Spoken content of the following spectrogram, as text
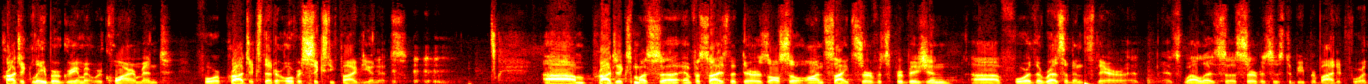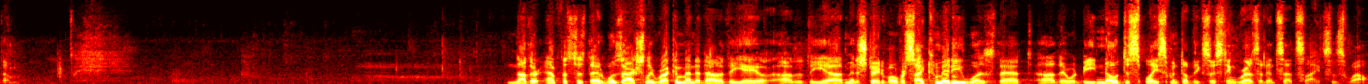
project labor agreement requirement for projects that are over 65 units. Um, Projects must uh, emphasize that there is also on-site service provision uh, for the residents there, as well as uh, services to be provided for them. Another emphasis that was actually recommended out of the, uh, out of the uh, Administrative Oversight Committee was that uh, there would be no displacement of existing residents at sites as well.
